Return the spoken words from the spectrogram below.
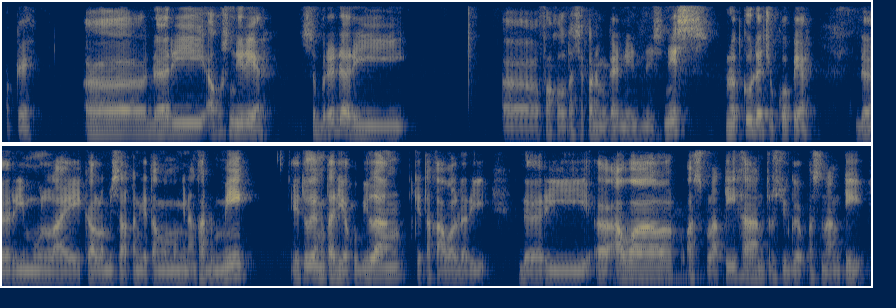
Oke, uh, dari aku sendiri ya, sebenarnya dari uh, Fakultas Ekonomi dan Bisnis, menurutku udah cukup ya. Dari mulai kalau misalkan kita ngomongin akademik itu yang tadi aku bilang kita kawal dari dari uh, awal pas pelatihan terus juga pas nanti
